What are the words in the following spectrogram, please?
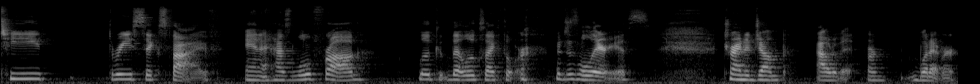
T three six five, and it has a little frog look that looks like Thor, which is hilarious. Trying to jump out of it or whatever.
